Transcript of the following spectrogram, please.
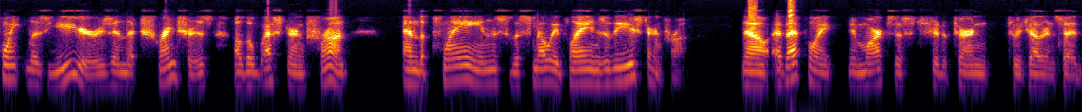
pointless years in the trenches of the Western Front and the plains, the snowy plains of the Eastern Front. Now, at that point, you know, Marxists should have turned to each other and said,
